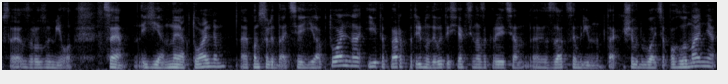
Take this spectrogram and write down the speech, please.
все зрозуміло. Це є неактуальним, е, консолідація є актуальна, і тепер потрібно дивитися, як ціна закриється е, за цим рівнем. Так, якщо відбувається поглинання.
